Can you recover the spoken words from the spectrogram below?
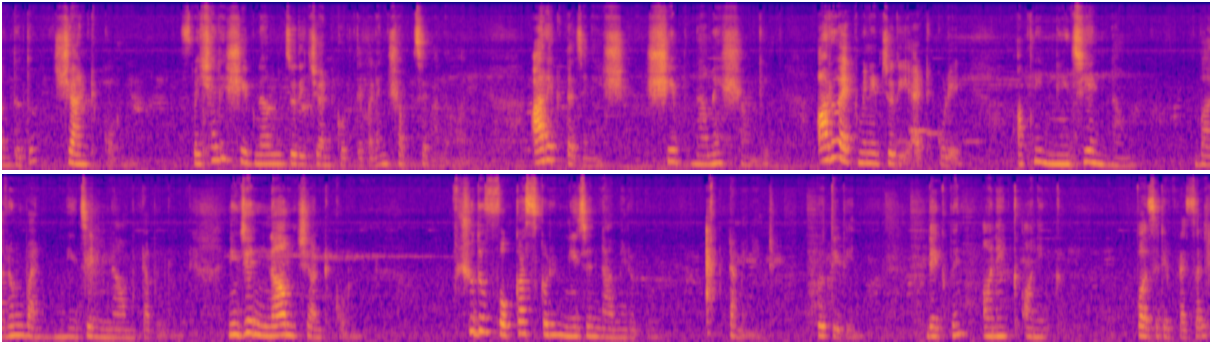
অন্তত চান্ট করুন। স্পেশালি শিব নাম যদি চান্ট করতে পারেন, সবচেয়ে ভালো হয়। আরেকটা জিনিস শিব নামের সঙ্গে। আরও এক মিনিট যদি অ্যাড করে, আপনি নিজের নাম, বারংবার নিজের নামটা বলুন। নিজের নাম চান্ট করুন। শুধু ফোকাস করুন নিজের নামের ওপর একটা মিনিট প্রতিদিন। দেখবেন অনেক অনেক পজিটিভ রেজাল্ট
